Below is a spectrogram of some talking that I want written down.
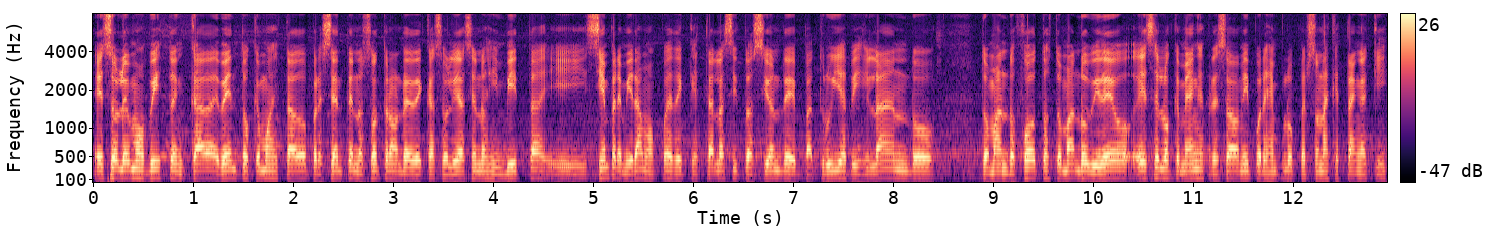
Eso lo hemos visto en cada evento que hemos estado presentes nosotros, donde de casualidad se nos invita y siempre miramos pues de que está la situación de patrullas vigilando, tomando fotos, tomando videos. Eso es lo que me han expresado a mí, por ejemplo, personas que están aquí.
